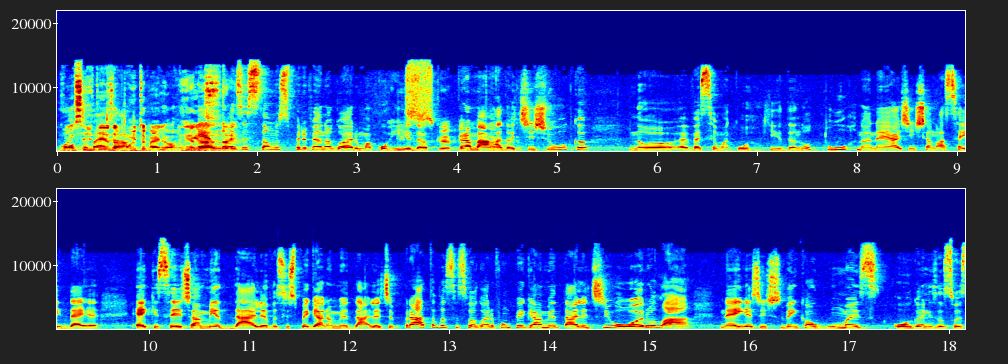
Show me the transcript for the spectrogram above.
com muito certeza melhor. muito melhor. É, nós estamos prevendo agora uma corrida para Barra da Tijuca. No, vai ser uma corrida noturna, né? A gente, a nossa ideia é que seja a medalha, vocês pegaram medalha de prata, vocês agora vão pegar a medalha de ouro lá, né? E a gente vem com algumas organizações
